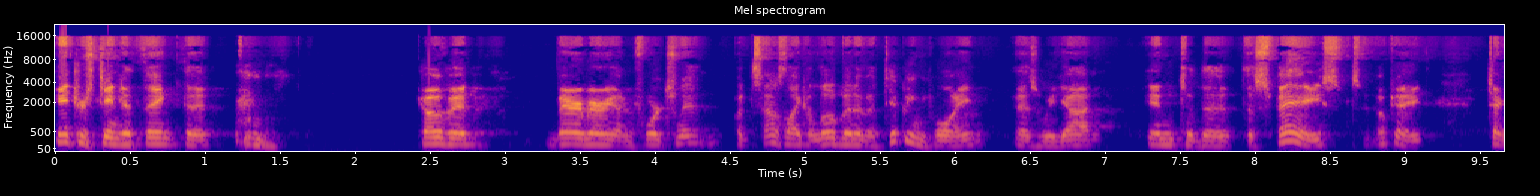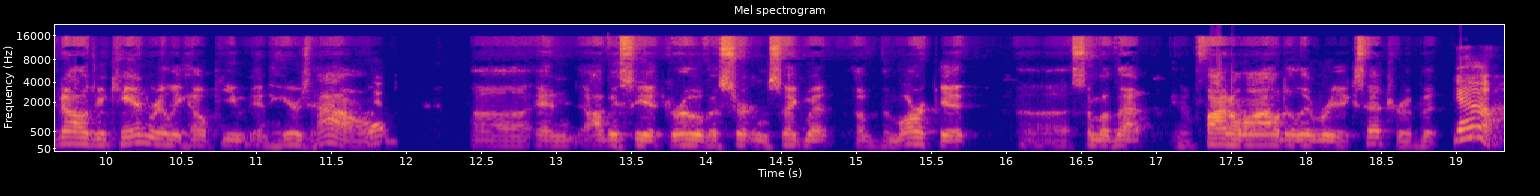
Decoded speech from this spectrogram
interesting to think that COVID very very unfortunate, but sounds like a little bit of a tipping point as we got into the the space okay technology can really help you and here's how. Yep. uh, and obviously it drove a certain segment of the market uh, some of that you know final mile delivery etc but yeah.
